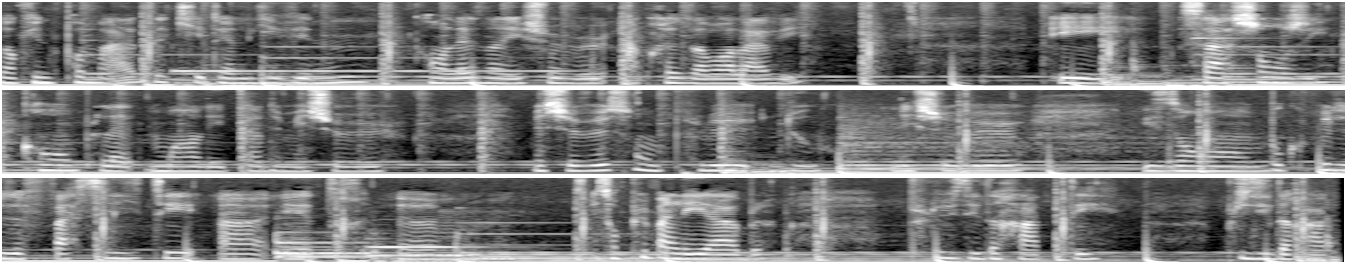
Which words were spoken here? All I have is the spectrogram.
Donc une pommade qui est un leave-in qu'on laisse dans les cheveux après avoir lavés. Et ça a changé complètement l'état de mes cheveux. Mes cheveux sont plus doux. Mes cheveux, ils ont beaucoup plus de facilité à être... Euh, ils sont plus malléables, plus hydratés, plus hydratés.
